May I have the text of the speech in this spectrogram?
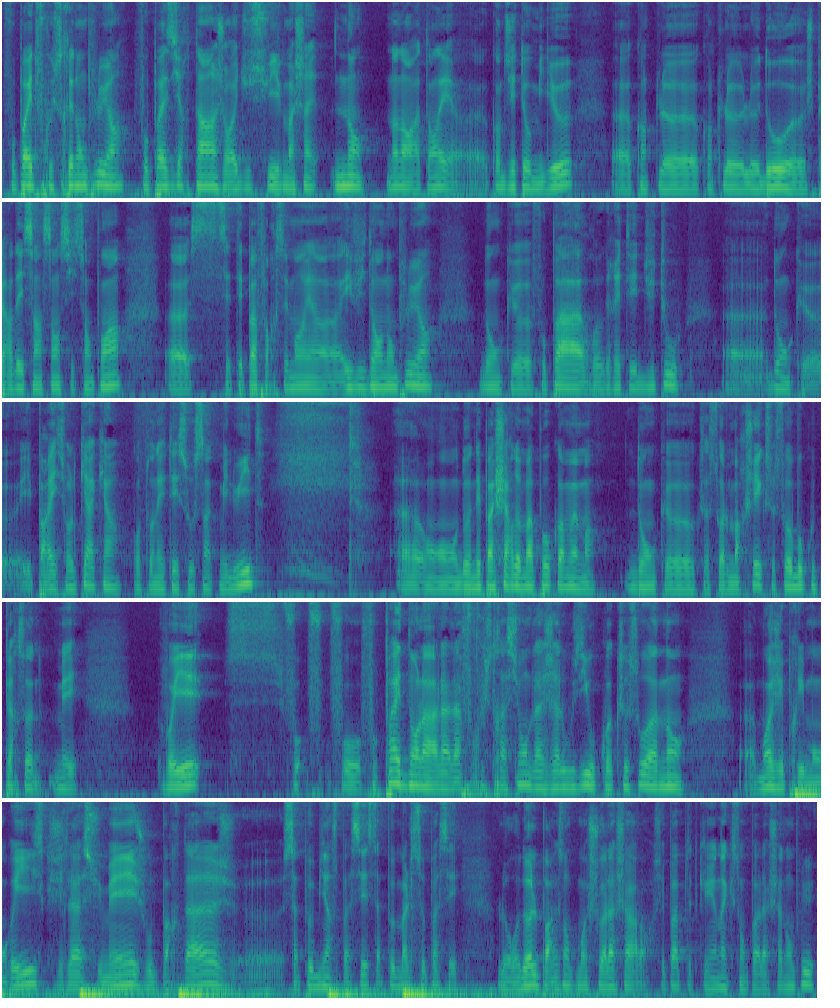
faut pas être frustré non plus. Hein. Faut pas se dire, j'aurais dû suivre, machin. Non, non, non, attendez, quand j'étais au milieu, quand le, quand le, dos, je perdais 500, 600 points, c'était pas forcément évident non plus. Hein. Donc, euh, faut pas regretter du tout. Euh, donc, euh, et pareil sur le CAC, hein. quand on était sous 5008, on donnait pas cher de ma peau quand même. Hein. Donc, que ce soit le marché, que ce soit beaucoup de personnes. Mais, vous voyez, faut, faut, pas être dans la, frustration, de la jalousie ou quoi que ce soit. Non. moi, j'ai pris mon risque, je l'ai assumé, je vous le partage. ça peut bien se passer, ça peut mal se passer. Le Rodol, par exemple, moi, je suis à l'achat. Alors, je sais pas, peut-être qu'il y en a qui sont pas à l'achat non plus.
